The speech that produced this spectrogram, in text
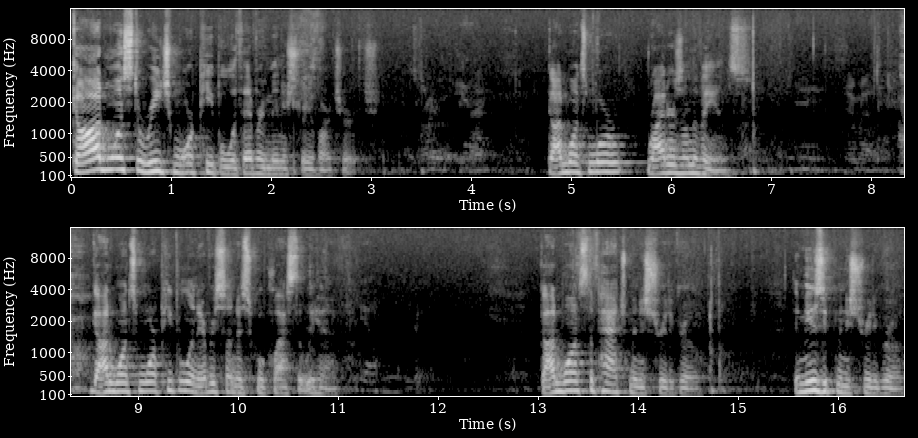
God wants to reach more people with every ministry of our church. God wants more riders on the vans. God wants more people in every Sunday school class that we have. God wants the patch ministry to grow, the music ministry to grow.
